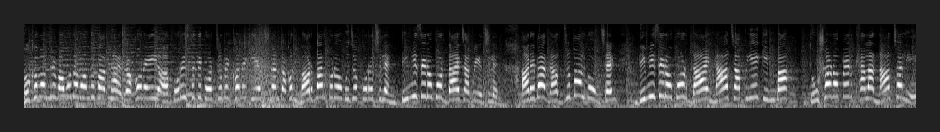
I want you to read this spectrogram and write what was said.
মুখ্যমন্ত্রী মমতা বন্দ্যোপাধ্যায় যখন এই পরিস্থিতি পর্যবেক্ষণে গিয়েছিলেন, তখন বারবার করে অভিযোগ করেছিলেন, ডিভিসির ওপর দায় চাপিয়েছিলেন। আর এবার রাজ্যপাল বলছেন, ডিভিসির ওপর দায় না চাপিয়ে কিংবা দোষারোপের খেলা না চালিয়ে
